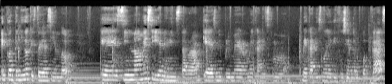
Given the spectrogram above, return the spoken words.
el contenido que estoy haciendo eh, si no me siguen en Instagram, que es mi primer mecanismo, mecanismo de difusión del podcast,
